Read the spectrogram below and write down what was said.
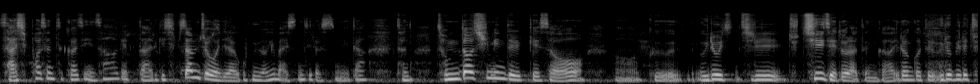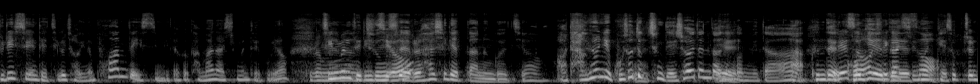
40%까지 인상하겠다 이렇게 13조 원이라고 분명히 말씀드렸습니다. 좀 더 시민들께서 어, 그 의료질 주치 제도라든가 이런 것들 의료비를 줄일 수 있는 대책을 저희는 포함되어 있습니다. 그거 감안하시면 되고요. 질문 드리죠. 증세를 하시겠다는 거죠. 아, 당연히 고소득층 내셔야 된다는 예. 겁니다. 아, 근데 그래서 거기에 제가 대해서 질문 계속 좀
